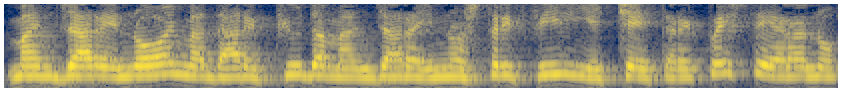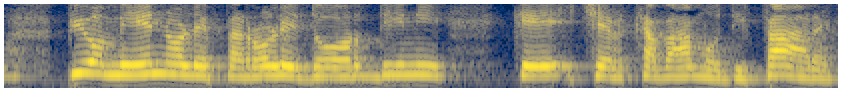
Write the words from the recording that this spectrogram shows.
mangiare noi ma dare più da mangiare ai nostri figli, eccetera. E queste erano più o meno le parole d'ordine che cercavamo di fare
